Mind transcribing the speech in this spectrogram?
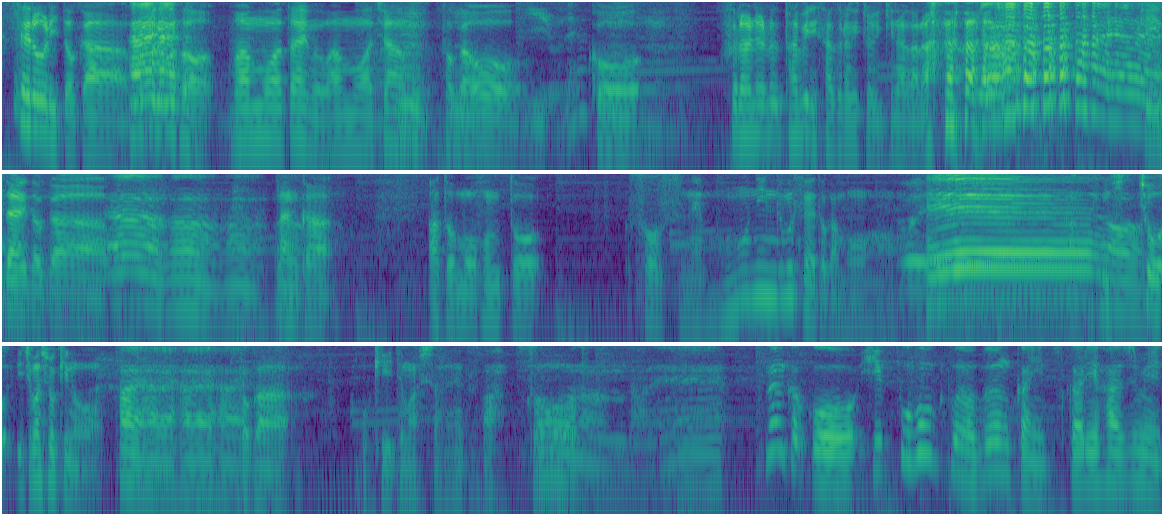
セロリとか、はい。それこそ「ワンモアタイムワンモアチャンス」とかを、いいよね。こう、うん振られるたびに桜木町行きながら聞 聞いたりとうか、なんかあともう本当そうっすね。モーニング娘。とかもへえ一番初期のはいはいはいはい。とかを聞いてましたねずっと。あそうなんだね。なんかこうヒップホップの文化に浸かり始め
